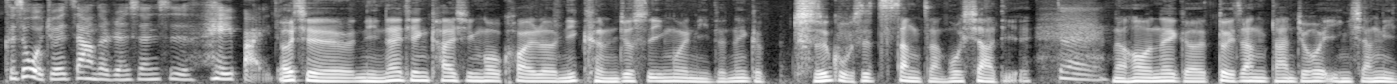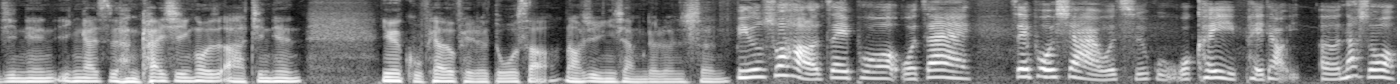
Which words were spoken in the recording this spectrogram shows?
可是我觉得这样的人生是黑白的。而且你那天开心或快乐，你可能就是因为你的那个持股是上涨或下跌。对。然后那个对账单就会影响你今天应该是很开心，或者是啊今天。因为股票又赔了多少，然后就影响你的人生。比如说好了，这一波我在这一波下来，我持股我可以赔掉，呃，那时候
